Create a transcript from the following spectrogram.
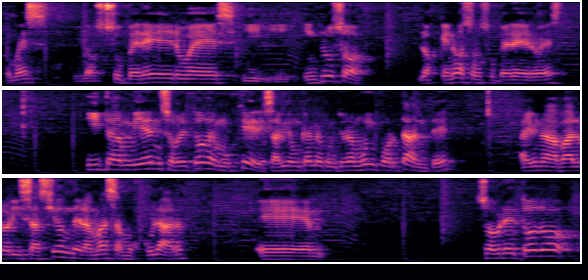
como es los superhéroes e incluso los que no son superhéroes. Y también, sobre todo en mujeres, ha habido un cambio cultural muy importante. Hay una valorización de la masa muscular. Eh, sobre todo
